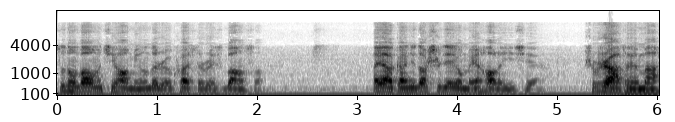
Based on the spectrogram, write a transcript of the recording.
自动帮我们起好名字，request response。哎呀，感觉到世界又美好了一些，是不是啊，同学们？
